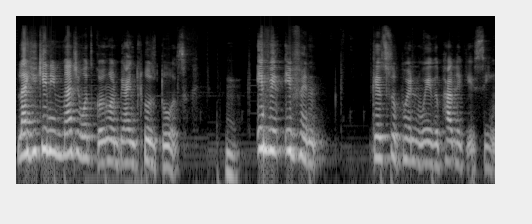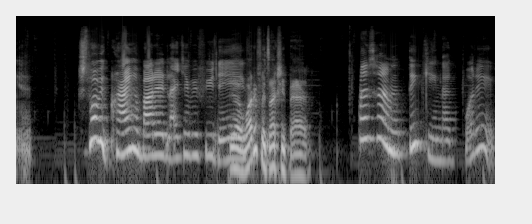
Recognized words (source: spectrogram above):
Like you can imagine what's going on behind closed doors. Hmm. If it even gets to the point where the public is seeing it, she's probably crying about it like every few days. Yeah, what if it's actually bad? That's what I'm thinking. Like, what if?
